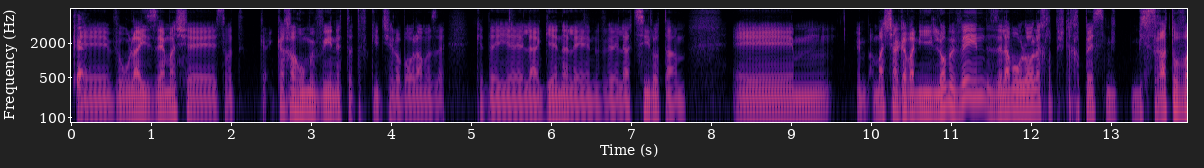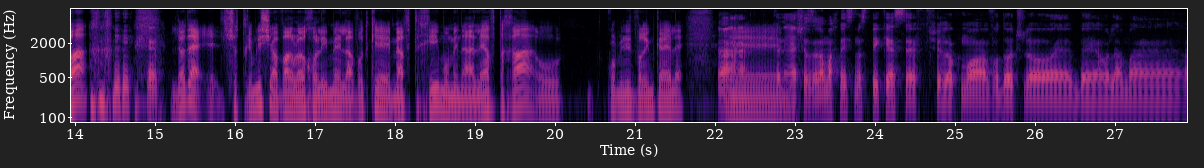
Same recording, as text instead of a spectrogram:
כן. אה, ואולי זה מה ש... זאת אומרת, ככה הוא מבין את התפקיד שלו בעולם הזה, כדי אה, להגן עליהן ולהציל אותן. מה שאגב אני לא מבין, זה למה הוא לא הולך פשוט לחפש משרה טובה. לא יודע, שוטרים לשעבר לא יכולים אה, לעבוד כמאבטחים או מנהלי אבטחה, או כל מיני דברים כאלה. אה, אה, כנראה שזה לא מכניס מספיק כסף, שלא כמו העבודות שלו בעולם ה-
